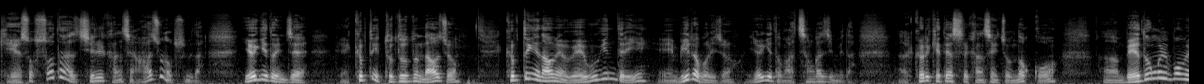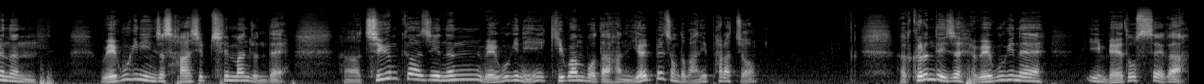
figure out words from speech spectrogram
계속 쏟아질 가능성이 아주 높습니다. 여기도 이제 예, 급등이 두두두 나오죠. 급등이 나오면 외국인들이 예, 밀어버리죠. 여기도 마찬가지입니다. 아, 그렇게 됐을 가능성이 좀 높고 어, 매동을 보면은 외국인이 이제 47만 주인데 어, 지금까지는 외국인이 기관보다 한 10배 정도 많이 팔았죠. 아, 그런데 이제 외국인의 이 매도세가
